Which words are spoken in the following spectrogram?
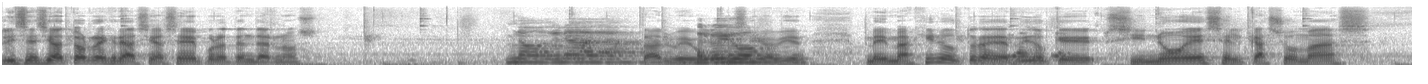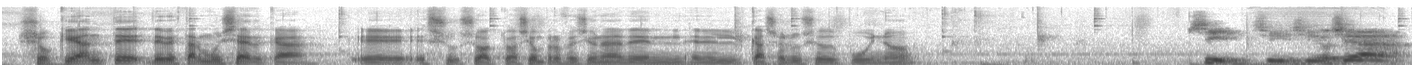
Licenciada Torres, gracias eh, por atendernos. No, de nada. Tal vez que siga bien. Me imagino, doctora Garrido, que si no es el caso más choqueante, debe estar muy cerca eh, su, actuación profesional en, en, el caso Lucio Dupuy, ¿no? Sí, sí, sí. O sea,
